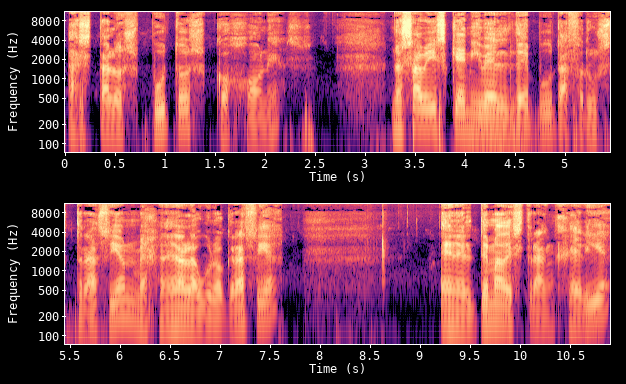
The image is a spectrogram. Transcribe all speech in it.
hasta los putos cojones. No sabéis qué nivel de puta frustración me genera la burocracia en el tema de extranjería.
